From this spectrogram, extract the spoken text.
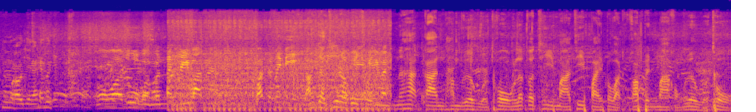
เพราะว่าดูมันมันสี่วันวัดจะไม่มี หลังจากที่เราไปชมนะฮะการทำเรือหัวโทง แล้วก็ที่มาที่ไปประวัติความเป็นมาของเรือหัวโทง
